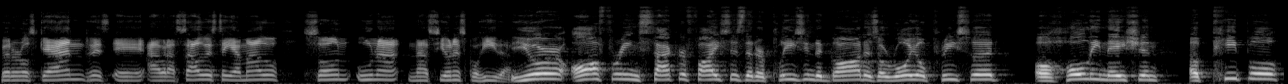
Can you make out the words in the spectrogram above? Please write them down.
Pero los que han eh, abrazado este llamado son una nación escogida. You're offering sacrifices that are pleasing to God as a royal priesthood, a holy nation, a people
